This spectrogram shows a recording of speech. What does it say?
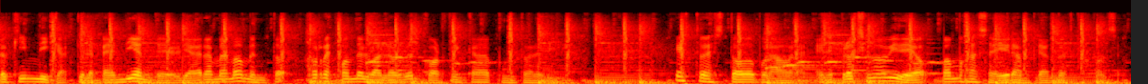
lo que indica que la pendiente del diagrama de momento corresponde al valor del corte en cada punto de la. Esto es todo por ahora. En el próximo video vamos a seguir ampliando estos conceptos.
